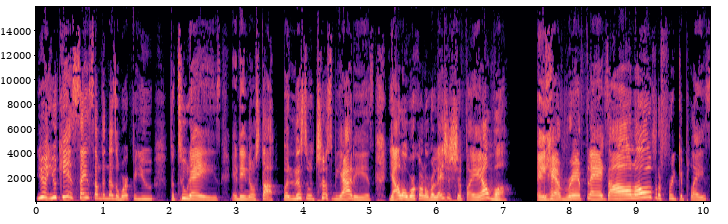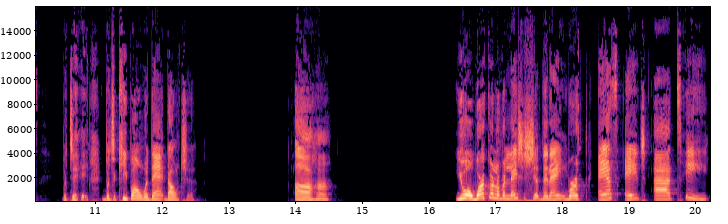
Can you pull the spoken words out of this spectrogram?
You you can't say something doesn't work for you for two days and then don't stop. But listen, trust me out is y'all will work on a relationship forever and have red flags all over the freaking place. But you but you keep on with that, don't you? Uh huh. You'll work on a relationship that ain't worth S H I T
